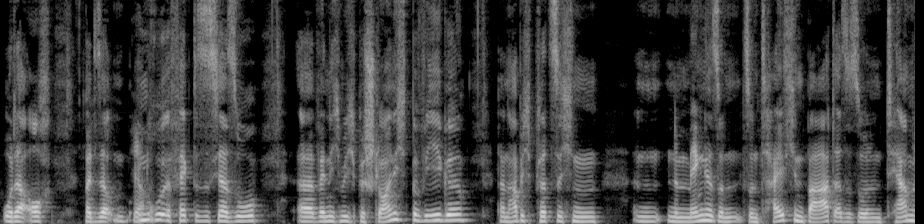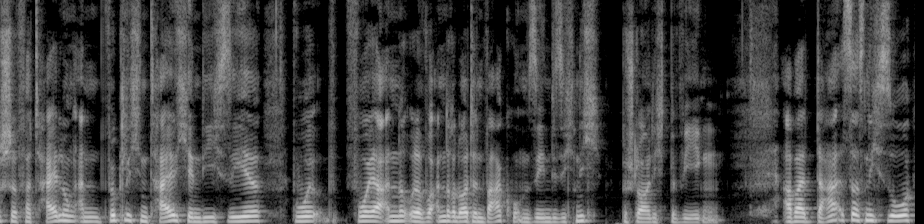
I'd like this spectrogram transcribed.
Oder auch bei dieser ja. Unruheeffekt ist es ja so, äh, wenn ich mich beschleunigt bewege, dann habe ich plötzlich ein, eine Menge, so ein, so ein Teilchenbad, also so eine thermische Verteilung an wirklichen Teilchen, die ich sehe, wo vorher andere oder wo andere Leute ein Vakuum sehen, die sich nicht beschleunigt bewegen. Aber da ist das nicht so,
